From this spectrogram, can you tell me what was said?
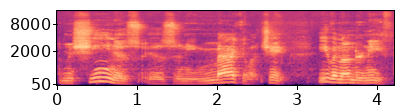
the machine is is in immaculate shape, even underneath.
